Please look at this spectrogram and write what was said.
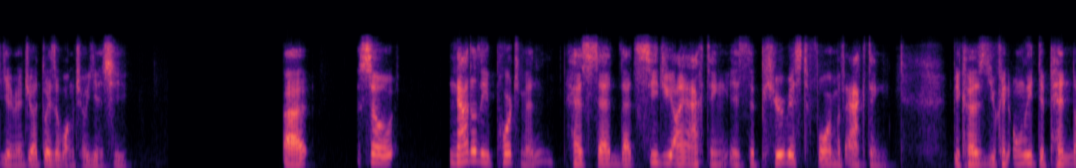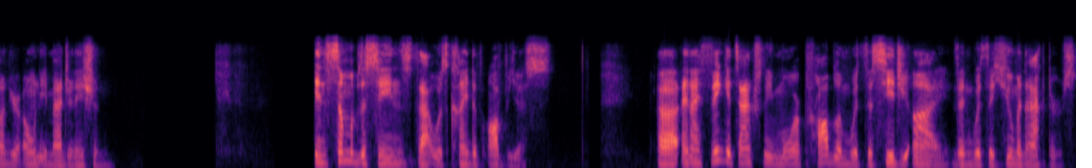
演员就要对着网球演戏。呃，so Natalie Portman has said that CGI acting is the purest form of acting because you can only depend on your own imagination. In some of the scenes, that was kind of obvious. Uh, and I think it's actually more a problem with the CGI than with the human actors.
